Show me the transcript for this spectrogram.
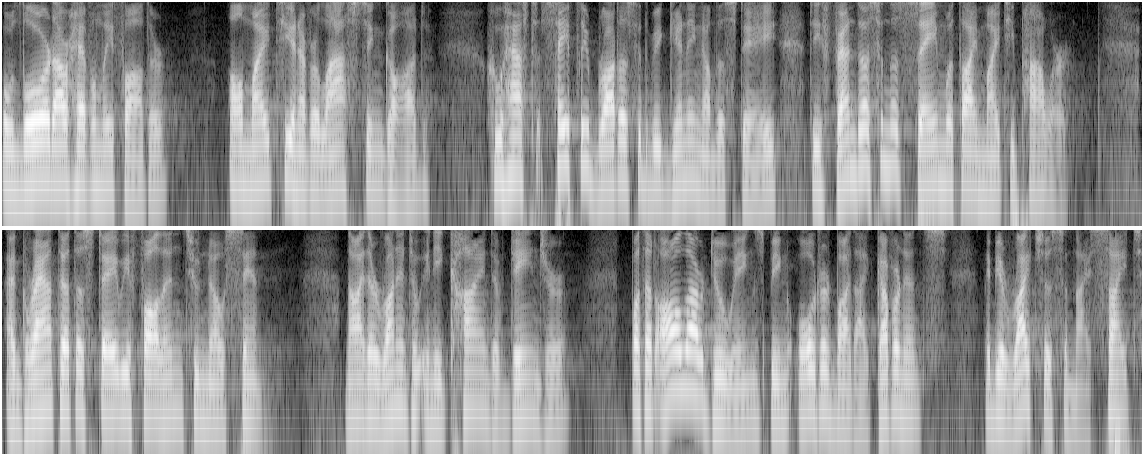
O Lord, our heavenly Father, Almighty and everlasting God, who hast safely brought us to the beginning of this day, defend us in the same with thy mighty power, and grant that this day we fall into no sin, neither run into any kind of danger, but that all our doings, being ordered by thy governance, may be righteous in thy sight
